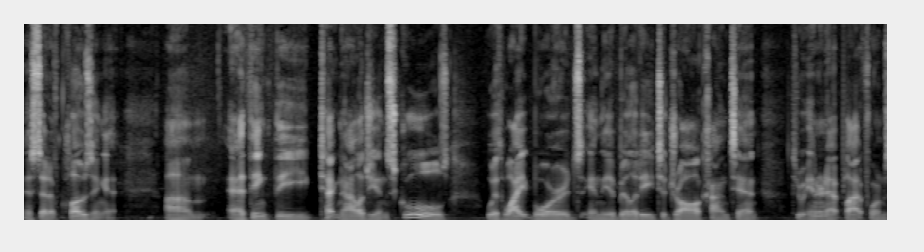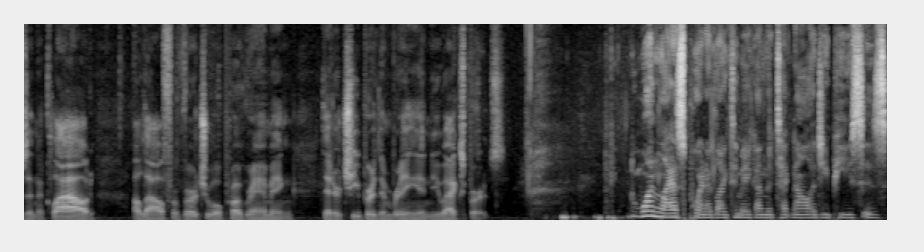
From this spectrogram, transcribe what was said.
instead of closing it. Um, and I think the technology in schools with whiteboards and the ability to draw content through internet platforms in the cloud allow for virtual programming that are cheaper than bringing in new experts. One last point I'd like to make on the technology piece is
